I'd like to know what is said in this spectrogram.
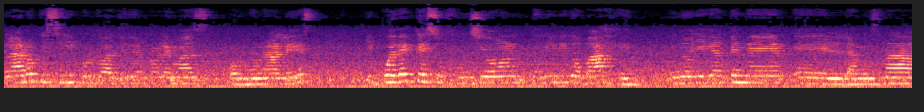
claro que sí, porque va a tener problemas hormonales y puede que su función de líbido baje y no llegue a tener eh, la misma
